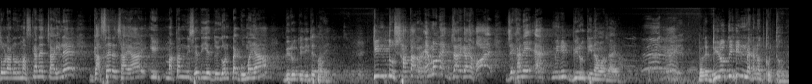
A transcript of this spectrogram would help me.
দৌড়ানোর মাঝখানে চাইলে গাছের ছায়ায় ইট মাথার নিচে দিয়ে দুই ঘণ্টা ঘুমাইয়া বিরতি দিতে পারে। কিন্তু সাঁতার এমন এক জায়গায় হয় যেখানে এক মিনিট বিরতি নেওয়া যায় না। বলে বিরতিহীন মেহনত করতে হবে।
